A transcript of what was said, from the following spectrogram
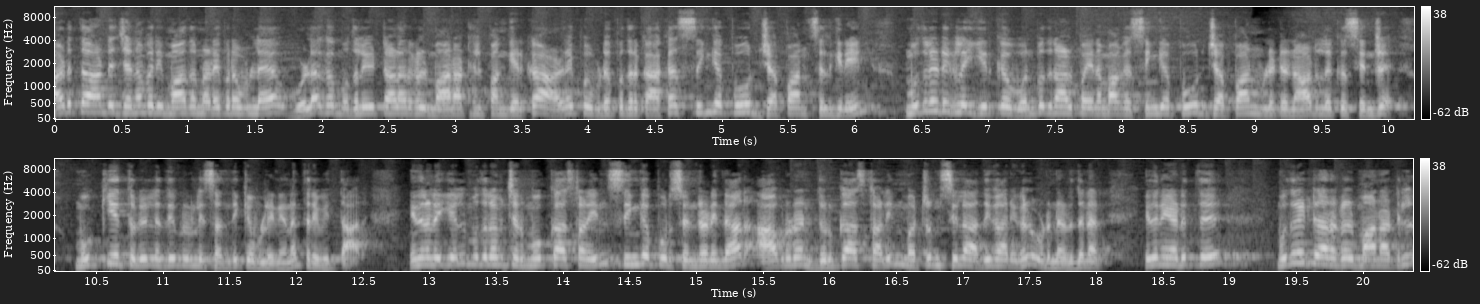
அடுத்த ஆண்டு ஜனவரி மாதம் நடைபெறவுள்ள உலக முதலீட்டாளர்கள் மாநாட்டில் பங்கேற்க அழைப்பு விடுப்பதற்காக சிங்கப்பூர் ஜப்பான் செல்கிறேன். முதலீடுகளை ஈர்க்க ஒன்பது நாள் பயணமாக சிங்கப்பூர் ஜப்பான் உள்ளிட்ட நாடுகளுக்கு சென்று முக்கிய தொழிலதிபர்களை சந்திக்க உள்ளேன் என தெரிவித்தார். இந்த நிலையில் முதலமைச்சர் மு ஸ்டாலின் சிங்கப்பூர் சென்றடைந்தார். அவருடன் துர்கா ஸ்டாலின் மற்றும் சில அதிகாரிகள் உடனிருந்தனர். இதனையடுத்து முதலீட்டாளர்கள் மாநாட்டில்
